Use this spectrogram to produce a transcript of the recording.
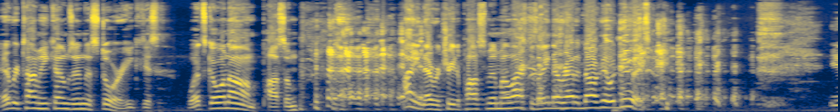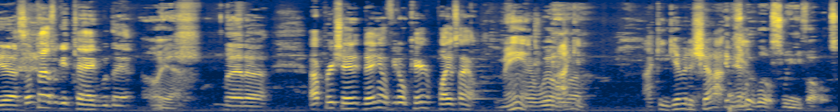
Every time he comes in the store, he just, what's going on, possum? I ain't never treated a possum in my life because I ain't never had a dog that would do it. Yeah, sometimes we get tagged with that. Oh yeah, But uh, I appreciate it. Daniel, if you don't care, play us out. man. We'll, I uh, can, I can give it a shot. Give us a little Sweeney Falls.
